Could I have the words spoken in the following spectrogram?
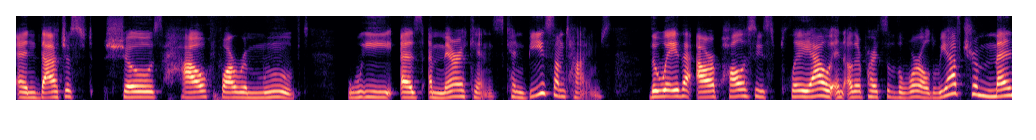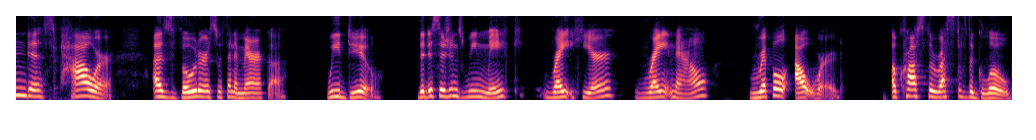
And that just shows how far removed we as Americans can be sometimes. The way that our policies play out in other parts of the world. We have tremendous power as voters within America. We do. The decisions we make right here, right now, ripple outward across the rest of the globe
